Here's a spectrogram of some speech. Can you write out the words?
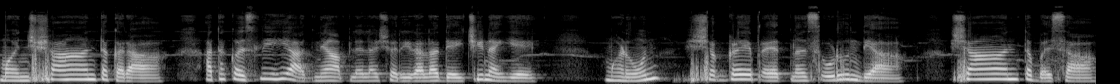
मन शांत करा. आता कसलीही आज्ञा आपल्याला शरीराला द्यायची नाहीये. म्हणून सगळे प्रयत्न सोडून द्या. शांत बसा.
